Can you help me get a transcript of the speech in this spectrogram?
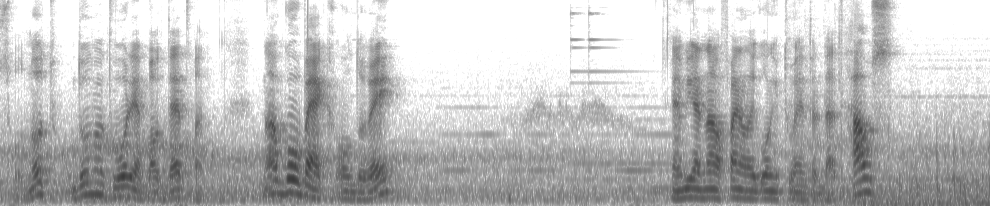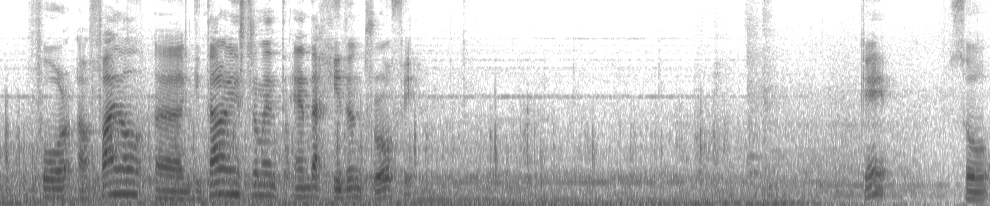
so not, do not worry about that one. Now go back all the way and we are now finally going to enter that house for a final uh, guitar instrument and a hidden trophy. Okay, so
